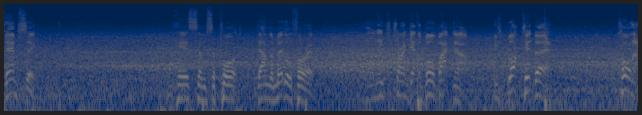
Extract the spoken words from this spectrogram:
Dempsey. Here's some support down the middle for him. They'll need to try and get the ball back now. He's blocked it there. Corner.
